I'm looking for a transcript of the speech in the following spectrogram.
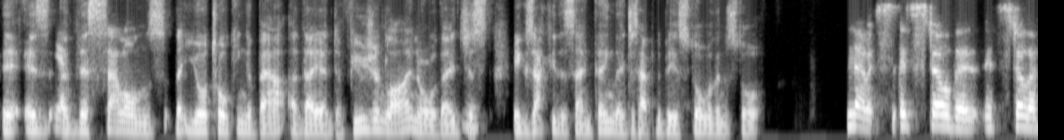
is yeah. the salons that you're talking about are they a diffusion line or are they mm. just mm. exactly the same thing they just happen to be a store within a store no it's it's still the it's still a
